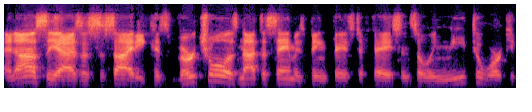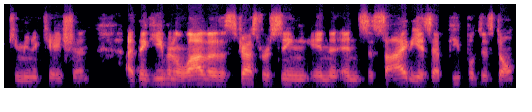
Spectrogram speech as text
and honestly as a society because virtual is not the same as being face to face and so we need to work at communication. I think even a lot of the stress we're seeing in in society is that people just don't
